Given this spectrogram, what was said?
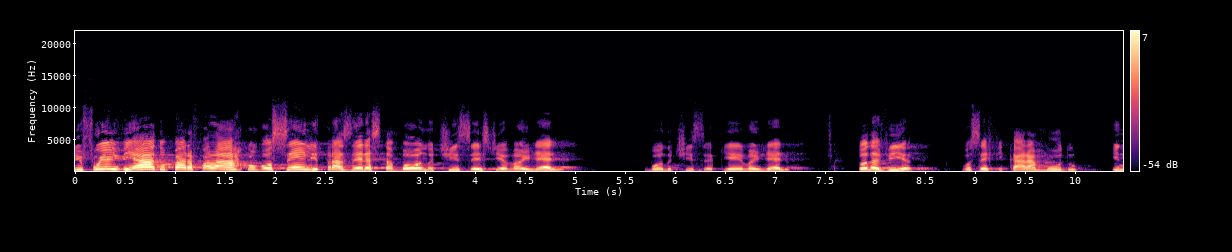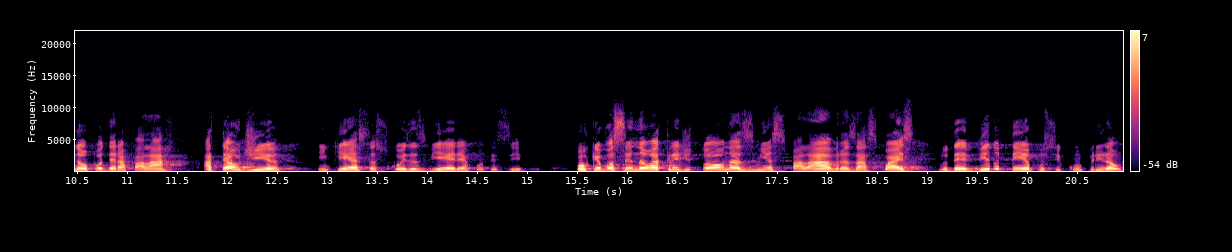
e fui enviado para falar com você e lhe trazer esta boa notícia, este evangelho. Boa notícia, que é evangelho. Todavia, você ficará mudo e não poderá falar até o dia em que estas coisas vierem a acontecer. Porque você não acreditou nas minhas palavras, as quais no devido tempo se cumprirão.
